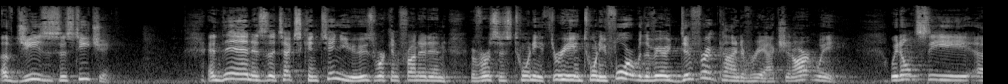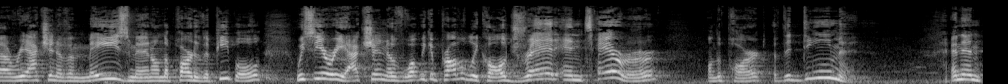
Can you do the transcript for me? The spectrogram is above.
of Jesus' teaching. And then, as the text continues, we're confronted in verses 23 and 24 with a very different kind of reaction, aren't we? We don't see a reaction of amazement on the part of the people. We see a reaction of what we could probably call dread and terror on the part of the demon. And then,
